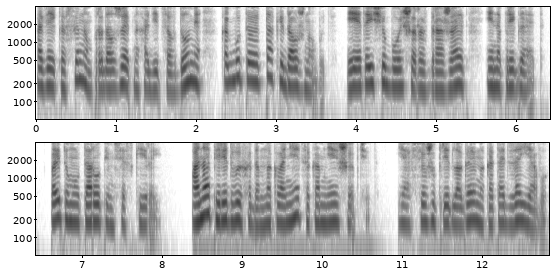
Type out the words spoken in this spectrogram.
Хозяйка с сыном продолжает находиться в доме, как будто так и должно быть. И это еще больше раздражает и напрягает. Поэтому торопимся с Кирой. Она перед выходом наклоняется ко мне и шепчет. Я все же предлагаю накатать заяву,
